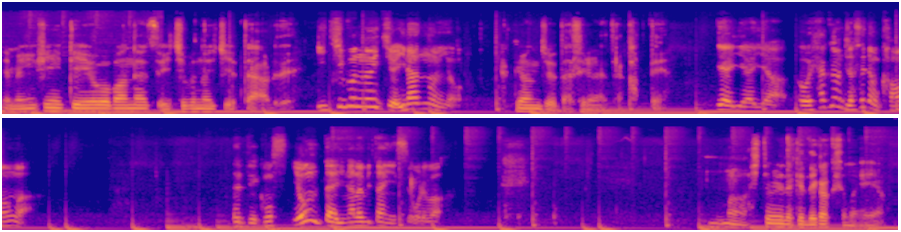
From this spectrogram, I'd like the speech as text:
でもインフィニティオーバーのやつ1分の1やったらあるで。1分の1はいらんのんよ。140出せるんやったら買って。いやいやいや、俺140出せても買わんわ。だってこの4体に並べたいんですよ、俺は。まあ一人だけでかくてもええやん。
